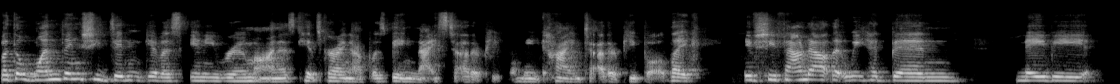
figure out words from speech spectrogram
but the one thing she didn't give us any room on as kids growing up was being nice to other people, being kind to other people. Like if she found out that we had been maybe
